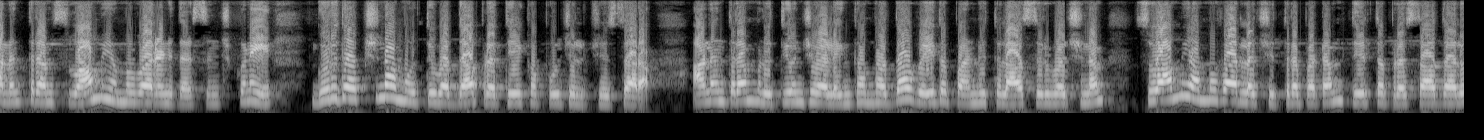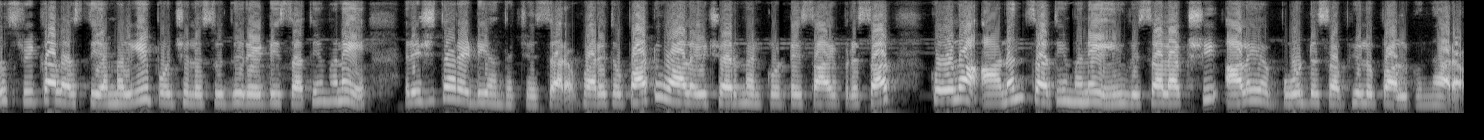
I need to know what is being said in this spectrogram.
అనంతరం స్వామి అమ్మవారిని దర్శించుకుని గురుదక్షిణామూర్తి వద్ద ప్రత్యేక పూజలు చేశారు. అనంతరం మృత్యుంజయ లింగం వద్ద వేద పండితుల ఆశీర్వచనం స్వామి అమ్మవార్ల చిత్రపటం తీర్థ ప్రసాదాలు శ్రీకాళహస్తి ఎమ్మెల్యే పొజ్జల సుద్దిరెడ్డి సతీమణి రిషితారెడ్డి అందజేశారు. వారితో పాటు ఆలయ చైర్మన్ కొట్టే సాయి ప్రసాద్ కోల ఆనంద్ సతీమణి విశాలాక్షి ఆలయ బోర్డు సభ్యులు పాల్గొన్నారు.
